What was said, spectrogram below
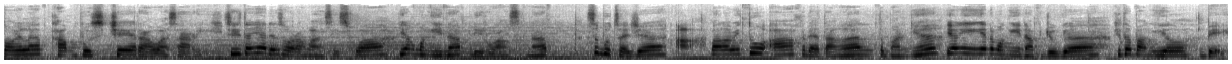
toilet kampus C Rawasari. Ceritanya ada seorang mahasiswa yang menginap di ruang senat Sebut saja A. Malam itu A kedatangan temannya yang ingin menginap juga. Kita panggil B.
